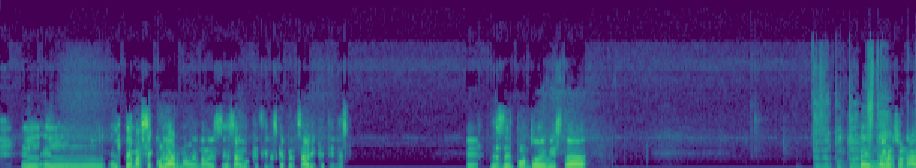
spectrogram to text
el, el, el tema secular, ¿no? no es, es, algo que tienes que pensar y que tienes que, desde el punto de vista desde el punto de vista muy personal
